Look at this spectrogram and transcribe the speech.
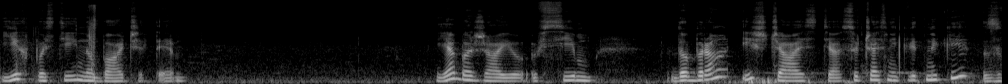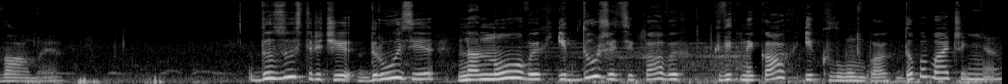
їх постійно бачити. Я бажаю всім добра і щастя. Сучасні квітники з вами. До зустрічі, друзі, на нових і дуже цікавих квітниках і клумбах. До побачення!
